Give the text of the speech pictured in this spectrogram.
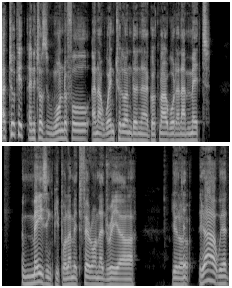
I took it and it was wonderful. And I went to London and I got my award and I met amazing people. I met Ferran Adria. You know, yeah, we had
